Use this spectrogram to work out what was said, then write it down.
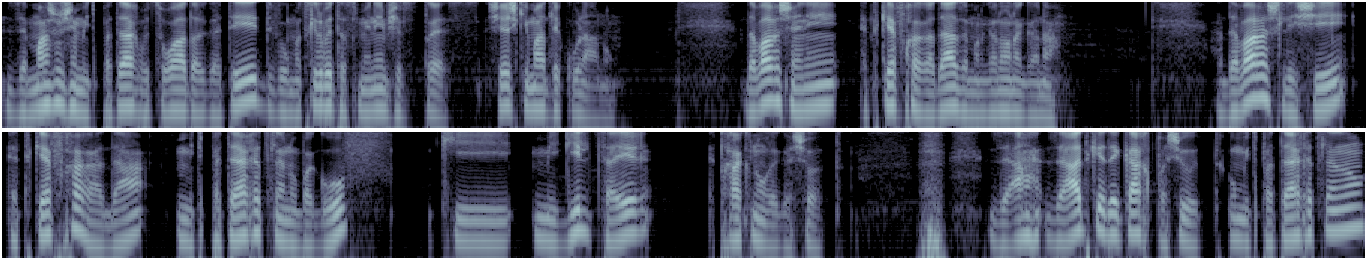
זה משהו שמתפתח בצורה הדרגתית, והוא מתחיל בתסמינים של סטרס, שיש כמעט לכולנו. דבר שני, התקף חרדה זה מנגנון הגנה. הדבר השלישי, התקף חרדה מתפתח אצלנו בגוף, כי מגיל צעיר הדחקנו רגשות. זה, זה עד כדי כך פשוט. הוא מתפתח אצלנו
